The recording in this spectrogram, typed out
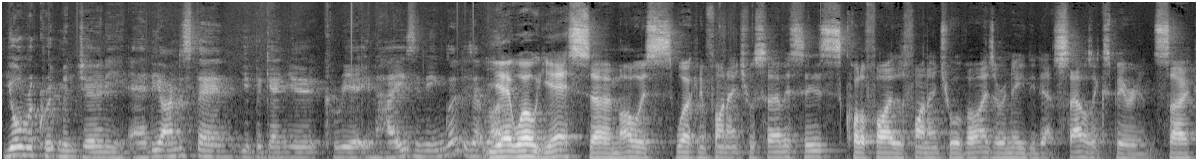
your recruitment journey, Andy, I understand you began your career in Hayes in England, is that right? Yeah, well, yes. Um, I was working in financial services, qualified as a financial advisor, and needed that sales experience. So,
